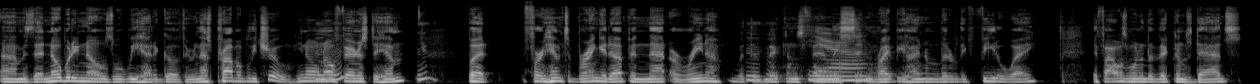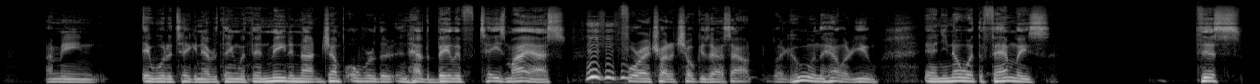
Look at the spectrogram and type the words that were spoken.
um, is that nobody knows what we had to go through, and that's probably true. You know, in all fairness to him, yeah. but for him to bring it up in that arena with the victim's family Yeah. sitting right behind him, literally feet away. If I was one of the victim's dads, I mean, it would have taken everything within me to not jump over the and have the bailiff tase my ass before I try to choke his ass out. Like, who in the hell are you? And you know what? The families, this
